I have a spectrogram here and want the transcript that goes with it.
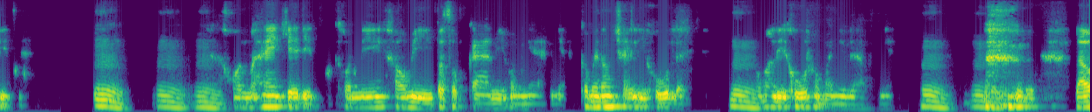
ดิตอืมอืมอืมคนมาให้เครดิต คนนี้เขามีประสบการณ์มีผลงานเนี่ย ก็ไม่ต้องใช้รีคูดเลยอืมเพราะว่ารีคูดของมันอยู่แล้วเนี่ยอืมอืมแล้ว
